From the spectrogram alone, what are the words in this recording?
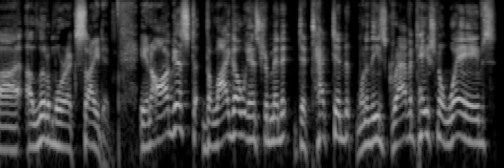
uh, a little more excited. In August, the LIGO instrument detected one of these gravitational waves,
